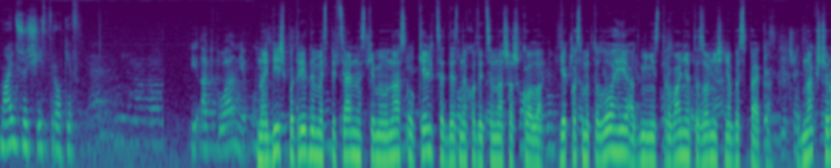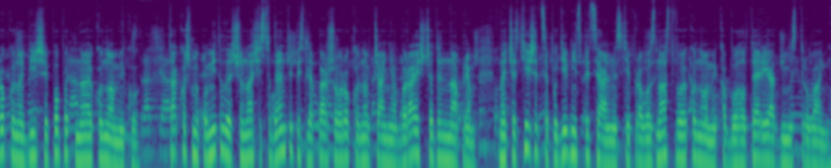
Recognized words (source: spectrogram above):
мають вже 6 років. Найбільш потрібними спеціальностями у нас у Кельце, де знаходиться наша школа, є косметологія, адміністрування та зовнішня безпека. Однак щороку найбільший попит на економіку. Також ми помітили, що наші студенти після першого року навчання обирають ще один напрям. Найчастіше це подібні спеціальності: правознавство, економіка, бухгалтерія, адміністрування.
